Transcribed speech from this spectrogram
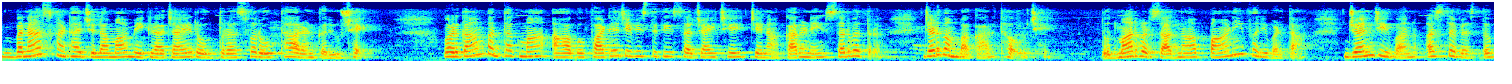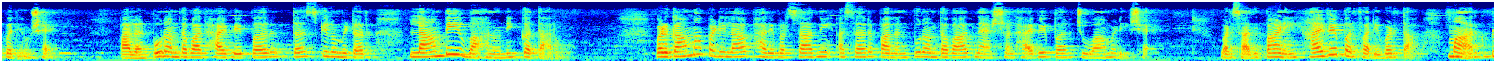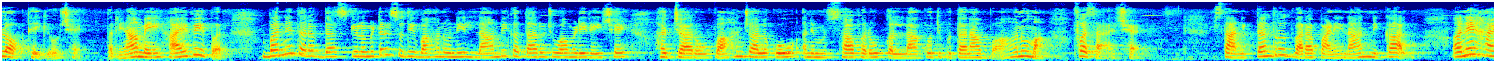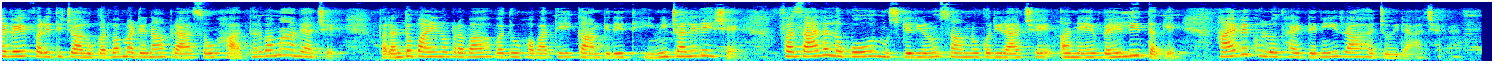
બનાસકાંઠા જિલ્લામાં મેઘરાજાએ રૌદ્ર સ્વરૂપ ધારણ કર્યું છે. વડગામ પંથકમાં આબ ફાટ્યા જેવી સ્થિતિ સર્જાઈ છે, જેના કારણે સર્વત્ર જળબંબાકાર થયો છે. ધોધમાર વરસાદના પાણી ફરી વળતા જનજીવન અસ્તવ્યસ્ત બન્યું છે. પાલનપુર અમદાવાદ હાઈવે પર દસ કિલોમીટર લાંબી વાહનોની કતારો. વડગામમાં પડેલા ભારે વરસાદની અસર પાલનપુર અમદાવાદ નેશનલ હાઈવે પર જોવા મળી છે. વરસાદી પાણી હાઈવે પર ફરી વળતા માર્ગ બ્લોક થઈ ગયો છે. પરિણામે હાઈવે પર બંને તરફ દસ કિલોમીટર સુધી વાહનોની લાંબી કતારો જોવા મળી રહી છે. હજારો વાહન ચાલકો અને મુસાફરો કલાકોથી પોતાના વાહનોમાં ફસાયા છે. સ્થાનિક તંત્રો દ્વારા પાણીના નિકાલ અને હાઈવે ફરીથી ચાલુ કરવા માટેના પ્રયાસો હાથ ધરવામાં આવ્યા છે. પરંતુ પાણીનો પ્રવાહ વધુ હોવાથી કામગીરી ધીમી ચાલી રહી છે. ફસાયેલા લોકો મુશ્કેલીઓનો સામનો કરી રહ્યા છે અને વહેલી તકે હાઈવે ખુલ્લો થાય તેની રાહ જોઈ રહ્યા છે.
